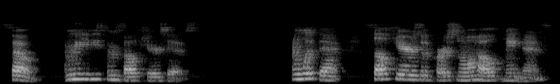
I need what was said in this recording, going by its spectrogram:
So I'm going to give you some self care tips. And with that, self care is a personal health maintenance.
